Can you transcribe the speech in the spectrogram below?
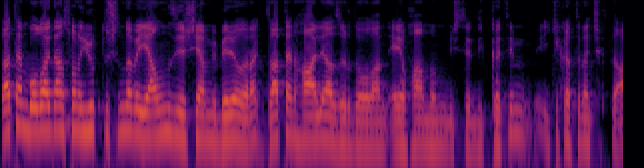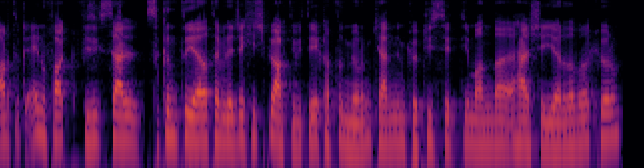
Zaten bu olaydan sonra yurt dışında ve yalnız yaşayan bir birey olarak zaten hali hazırda olan evhamım işte dikkatim iki katına çıktı. Artık en ufak fiziksel sıkıntı yaratabilecek hiçbir aktiviteye katılmıyorum. Kendimi kötü hissettiğim anda her şeyi yarıda bırakıyorum.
